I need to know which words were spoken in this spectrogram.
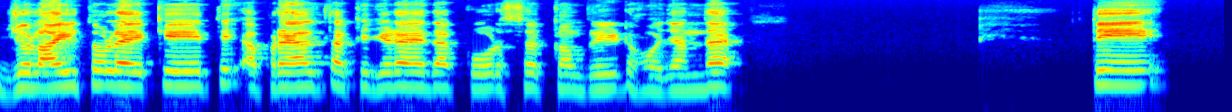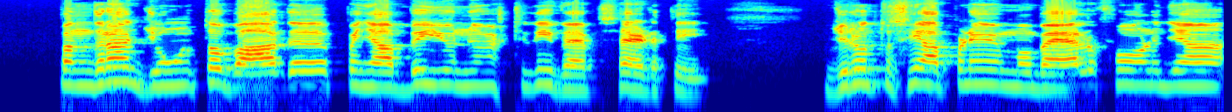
ਜੁਲਾਈ ਤੋਂ ਲੈ ਕੇ ਤੇ ਅਪ੍ਰੈਲ ਤੱਕ ਜਿਹੜਾ ਇਹਦਾ ਕੋਰਸ ਕੰਪਲੀਟ ਹੋ ਜਾਂਦਾ ਹੈ। ਤੇ 15 ਜੂਨ ਤੋਂ ਬਾਅਦ ਪੰਜਾਬੀ ਯੂਨੀਵਰਸਿਟੀ ਦੀ ਵੈਬਸਾਈਟ ਤੇ, ਜਦੋਂ ਤੁਸੀਂ ਆਪਣੇ ਮੋਬਾਈਲ ਫੋਨ ਜਾਂ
